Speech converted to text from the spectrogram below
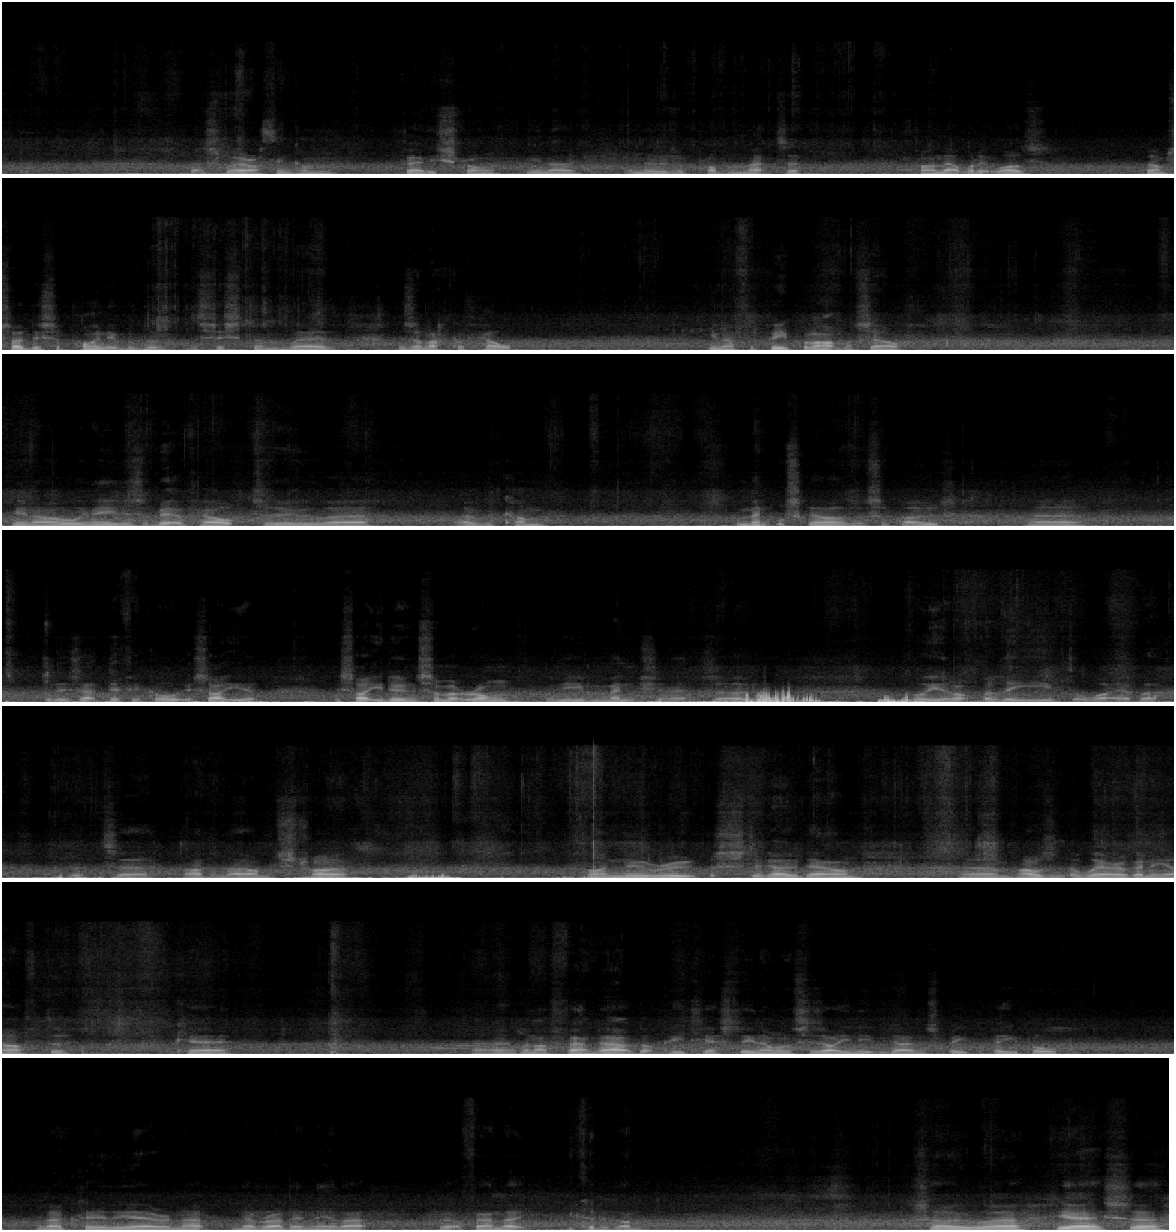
That's where I think I'm fairly strong, you know. And there was a problem, had to find out what it was. But I'm so disappointed with the, the system where there's a lack of help you know, for people like myself, you know, all we need is a bit of help to uh, overcome the mental scars, I suppose. Uh, but it's that difficult. It's like you, it's like you're doing something wrong when you even mention it. So, or you're not believed or whatever. But uh, I don't know. I'm just trying to find new routes to go down. Um, I wasn't aware of any aftercare uh, when I found out I've got PTSD, no one says, "Oh, you need to go and speak to people," you know, clear the air and that. Never had any of that, but I found out you could have done. So uh, yeah, it's uh,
